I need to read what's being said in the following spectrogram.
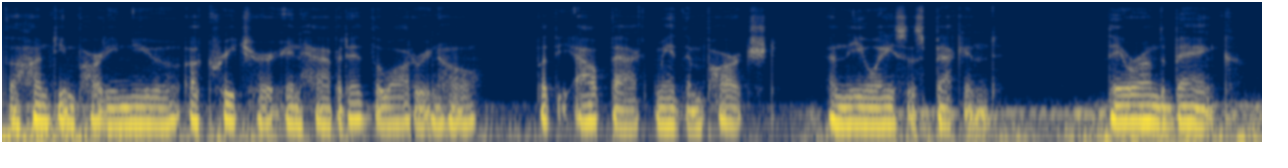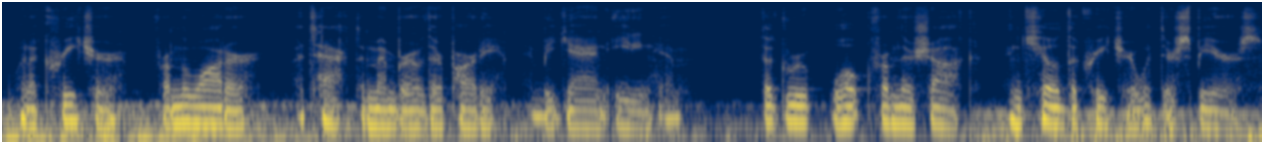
The hunting party knew a creature inhabited the watering hole, but the outback made them parched, and the oasis beckoned. They were on the bank when a creature from the water attacked a member of their party and began eating him. The group woke from their shock and killed the creature with their spears.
